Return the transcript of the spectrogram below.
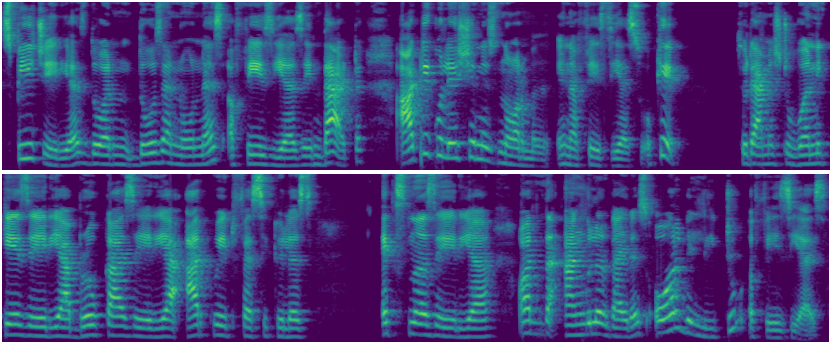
speech areas, those are known as aphasias. In that, articulation is normal in aphasias, okay. So damage to Wernicke's area, Broca's area, arcuate fasciculus, Exner's area or the angular gyrus all will lead to aphasias.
